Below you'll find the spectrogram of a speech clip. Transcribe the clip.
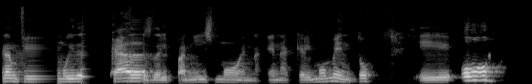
Eran muy del panismo en, aquel momento, eh, o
